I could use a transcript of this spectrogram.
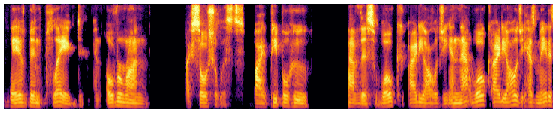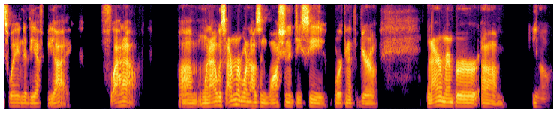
They have been plagued and overrun by socialists, by people who have this woke ideology, and that woke ideology has made its way into the FBI, flat out. Um, when I was, I remember when I was in Washington D.C. working at the bureau, and I remember, um, you know,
